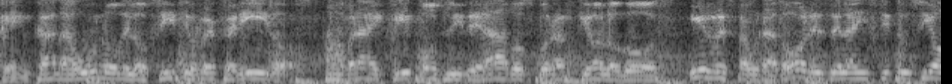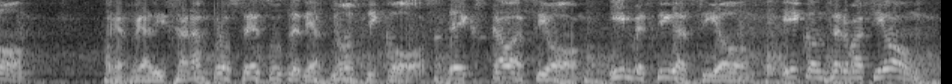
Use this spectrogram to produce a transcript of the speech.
que en cada uno de los sitios referidos habrá equipos liderados por arqueólogos y restauradores de la institución que realizarán procesos de diagnósticos, de excavación, investigación y conservación.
